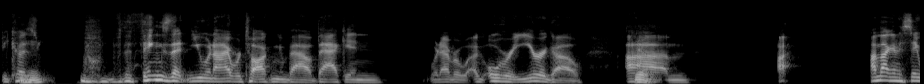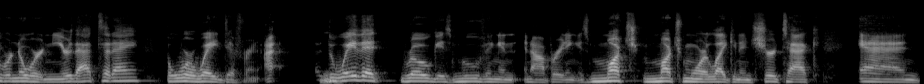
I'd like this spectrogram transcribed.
because mm-hmm. The things that you and I were talking about back in whatever over a year ago yeah. um I, I'm not going to say we're nowhere near that today but we're way different I the mm. way that Rogue is moving and, and operating is much much more like an insure tech and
